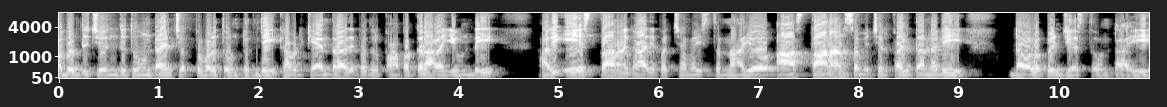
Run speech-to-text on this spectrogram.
అభివృద్ధి చెందుతూ ఉంటాయని చెప్పబడుతూ ఉంటుంది. కాబట్టి కేంద్రాధిపతులు పాపగ్రహాలు అయి ఉండి అవి ఏ స్థానానికి ఆధిపత్యం వహిస్తున్నాయో ఆ స్థానానికి సంబంధించిన ఫలితాన్ని అవి డెవలప్మెంట్ చేస్తూ ఉంటాయి.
